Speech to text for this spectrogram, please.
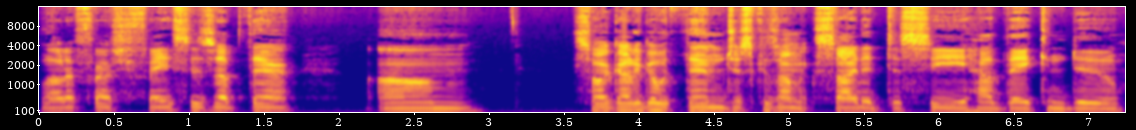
a lot of fresh faces up there. Um, so I got to go with them just because I'm excited to see how they can do.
